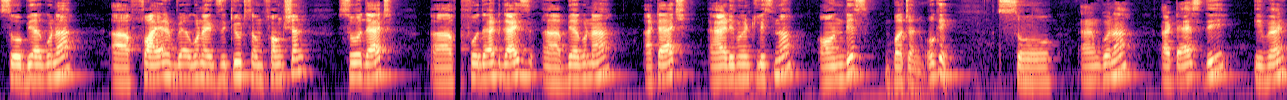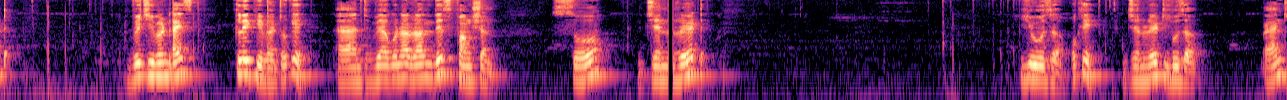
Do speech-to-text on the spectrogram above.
so we are gonna uh, fire we are gonna execute some function so that uh, for that guys uh, we are gonna attach add event listener on this button. Okay so i'm gonna attach the event. Which event guys click event okay? And we are gonna run this function. So generate user okay? Generate user and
